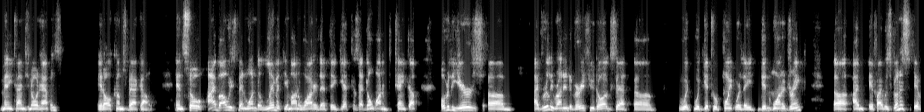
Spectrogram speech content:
many times you know what happens? It all comes back out. And so I've always been one to limit the amount of water that they get because I don't want them to tank up. Over the years, um, I've really run into very few dogs that uh, would would get to a point where they didn't want to drink. Uh, I'm if I was going to if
